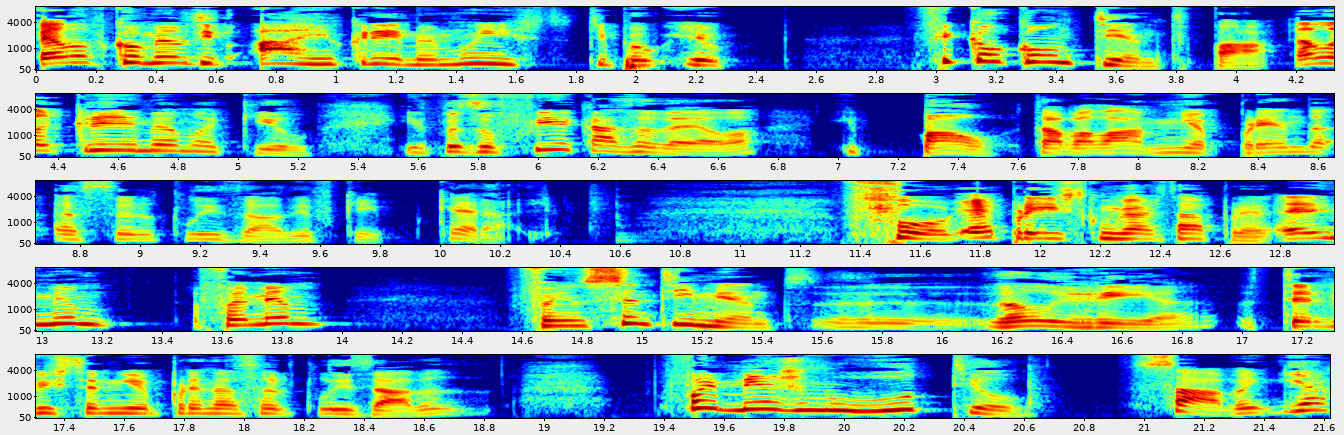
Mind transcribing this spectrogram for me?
Ela ficou mesmo tipo, ah, eu queria mesmo isto. Tipo, eu. Ficou contente, pá. Ela queria mesmo aquilo. E depois eu fui à casa dela e pau, estava lá a minha prenda a ser utilizada. E eu fiquei, caralho. Fogo, é para isto que um gajo está a aprender. É mesmo, foi mesmo. Foi um sentimento de, de alegria de ter visto a minha prenda a ser utilizada. Foi mesmo útil, sabem? E há,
